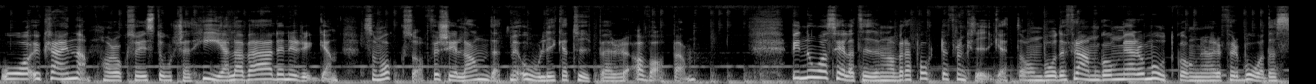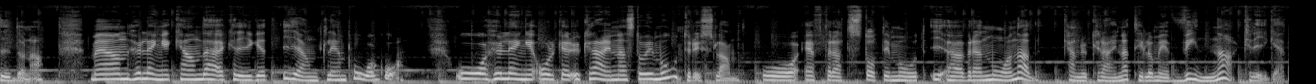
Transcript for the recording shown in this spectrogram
Och Ukraina har också i stort sett hela världen i ryggen som också förser landet med olika typer av vapen. Vi nås hela tiden av rapporter från kriget om både framgångar och motgångar för båda sidorna. Men hur länge kan det här kriget egentligen pågå? Och hur länge orkar Ukraina stå emot Ryssland? Och efter att stått emot i över en månad kan Ukraina till och med vinna kriget.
